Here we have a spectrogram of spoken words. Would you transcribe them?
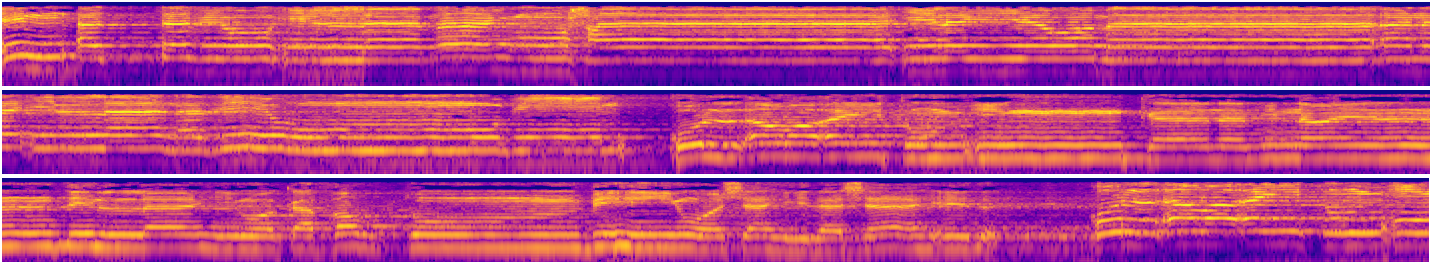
إن أتبع إلا ما يوحى إلي وما أنا إلا نذير مبين. قل أرأيتم إن كان من عند الله وكفرتم به وشهد شاهد. قل أرأيتم إن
